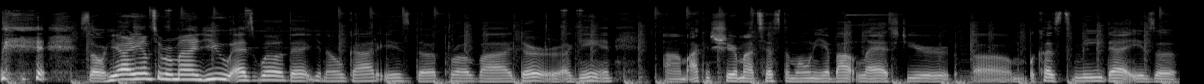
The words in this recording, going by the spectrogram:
so here I am to remind you as well that, you know, God is the provider. Again, um, I can share my testimony about last year um, because to me, that is a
